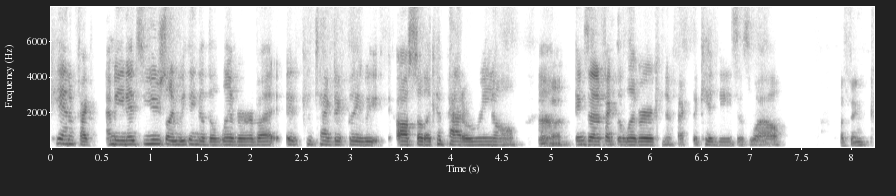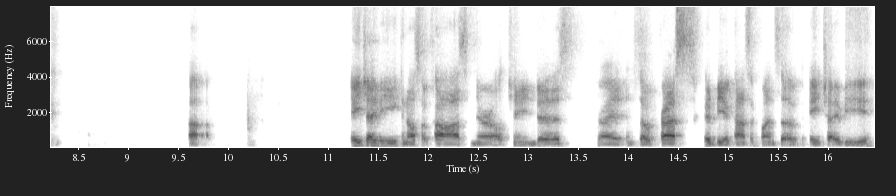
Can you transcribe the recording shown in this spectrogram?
can affect. I mean, it's usually we think of the liver, but it could technically be also like hepatorenal. Um, Yeah. Things that affect the liver can affect the kidneys as well. I think uh, HIV can also cause neural changes, right? And so PRES could be a consequence of HIV.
